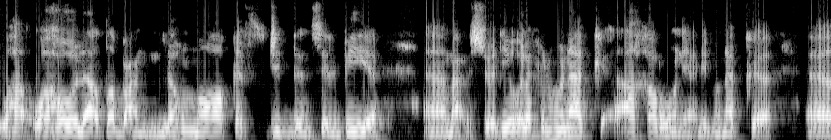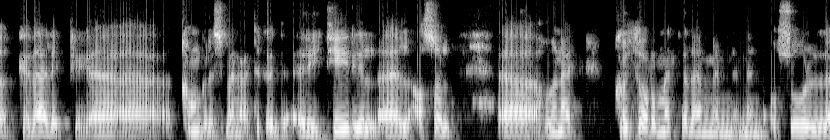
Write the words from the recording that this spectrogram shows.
وهؤلاء طبعا لهم مواقف جدا سلبية آه، مع السعودية. ولكن هناك آخرون يعني هناك آه، كذلك كونغرسمان آه، أعتقد ريتيري الأصل هناك كثر مثلا من من أصول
